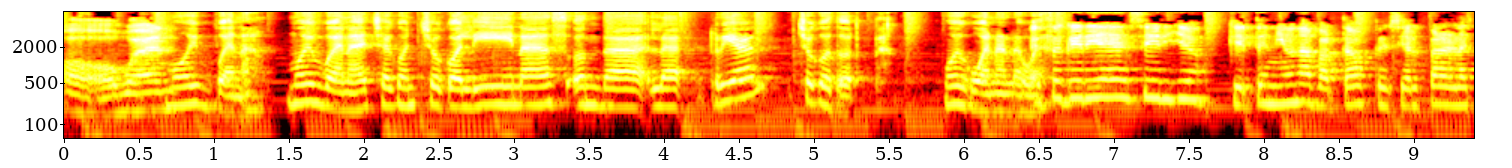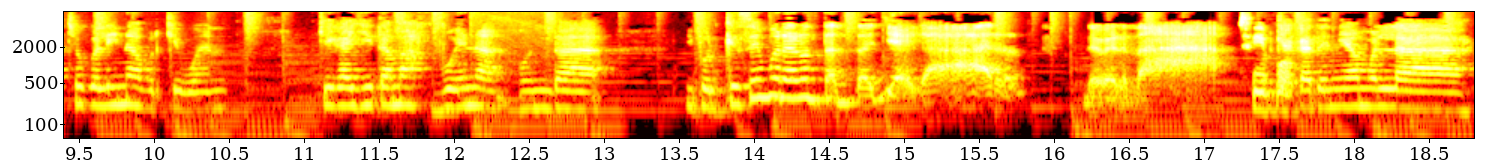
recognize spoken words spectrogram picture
Oh, bueno. Muy buena, muy buena, hecha con chocolinas, onda, la real chocotorta. Muy buena la buena. Eso quería decir yo, que tenía un apartado especial para la chocolina, porque bueno, qué galleta más buena, onda. ¿Y por qué se demoraron tanto en llegar? De verdad. Sí, porque po. acá teníamos las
